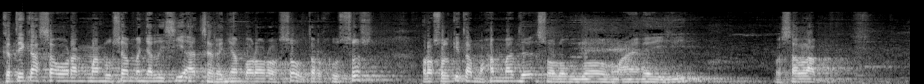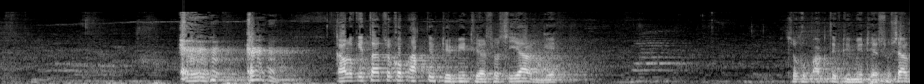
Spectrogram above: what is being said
ketika seorang manusia menyelisih ajarannya para rasul terkhusus Rasul kita Muhammad Sallallahu Alaihi Wasallam. Kalau kita cukup aktif di media sosial, nggih. Cukup aktif di media sosial,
